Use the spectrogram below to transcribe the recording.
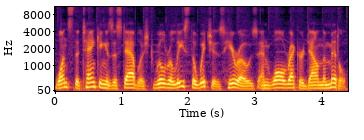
Once the tanking is established we'll release the witches, heroes and wall wrecker down the middle.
